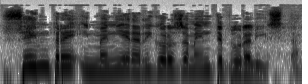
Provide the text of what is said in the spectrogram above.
sempre in maniera rigorosamente pluralista.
